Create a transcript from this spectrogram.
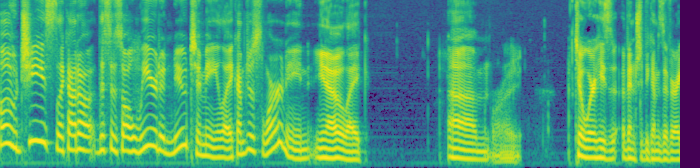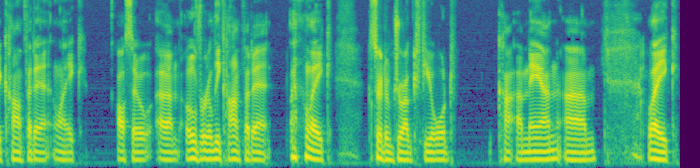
oh geez like I don't this is all weird and new to me like I'm just learning you know like um right. to where he's eventually becomes a very confident like also um overly confident like sort of drug fueled co- a man um like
